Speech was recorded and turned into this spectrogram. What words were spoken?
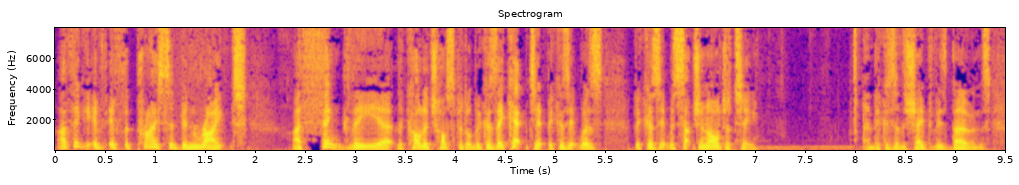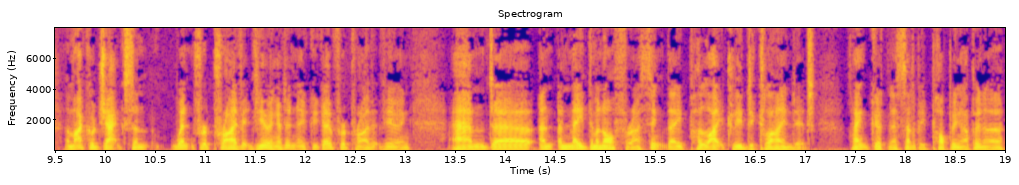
I think if, if the price had been right, I think the uh, the college hospital because they kept it because it was because it was such an oddity. And because of the shape of his bones, and Michael Jackson went for a private viewing. I didn't know he could go for a private viewing, and uh, and, and made them an offer. I think they politely declined it. Thank goodness. That'd be popping up in a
